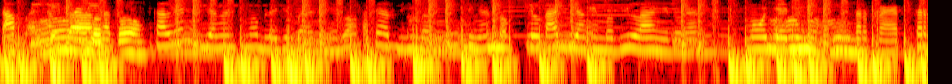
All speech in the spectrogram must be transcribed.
Tapi Hmm, tadi betul kalian jangan cuma belajar bahasanya doang tapi harus diimbangi dengan soft skill tadi yang Emma bilang gitu kan mau jadi interpreter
